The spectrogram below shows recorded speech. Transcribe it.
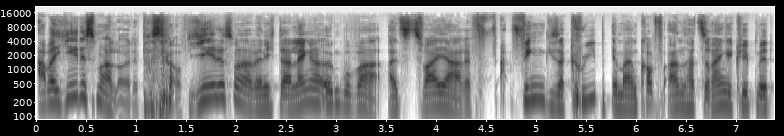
Aber jedes Mal, Leute, pass auf, jedes Mal, wenn ich da länger irgendwo war als zwei Jahre, fing dieser Creep in meinem Kopf an, hat so reingecreept mit,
